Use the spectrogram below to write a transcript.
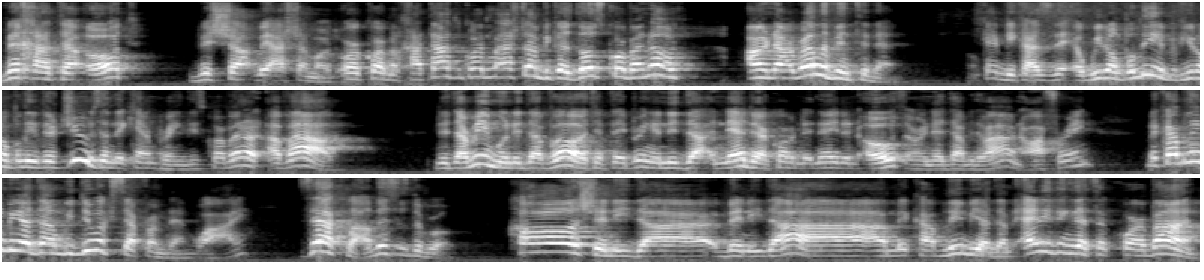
v'chataot v'ashamot, or korban chatat and korban asham, because those korbanot are not relevant to them. Okay, because they, we don't believe, if you don't believe they're Jews, then they can't bring these korbanot. Aval, nidarimu nidavot, if they bring a neder, korban, an oath or a nidavah, an offering, mekablim biyadam, we do accept from them. Why? Zeklal, this is the rule. Kol shenidar v'nidar mekablim biyadam, anything that's a korban,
